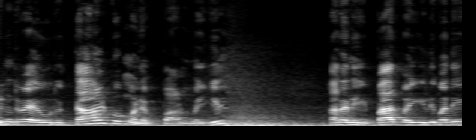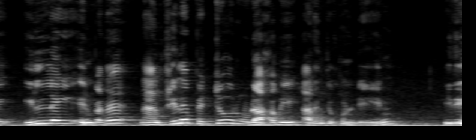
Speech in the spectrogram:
என்ற ஒரு தாழ்வு மனப்பான்மையில் அதனை பார்வையிடுவது இல்லை என்பதை நான் சில பெற்றோரூடாகவே அறிந்து கொண்டேன். இது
